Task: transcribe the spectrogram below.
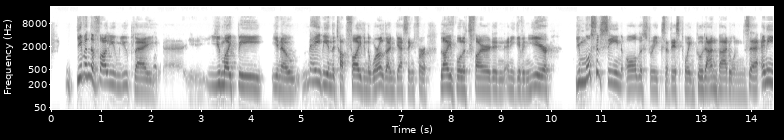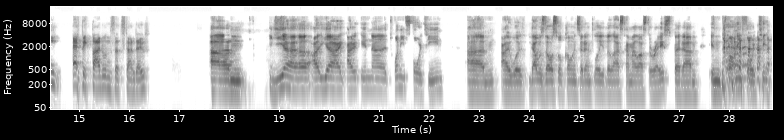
given the volume you play, uh, you might be, you know, maybe in the top five in the world, I'm guessing, for live bullets fired in any given year. You must have seen all the streaks at this point, good and bad ones. Uh, any epic bad ones that stand out? Um, yeah, uh, yeah. I, I in uh, 2014, um, I was that was also coincidentally the last time I lost a race, but um, in 2014,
